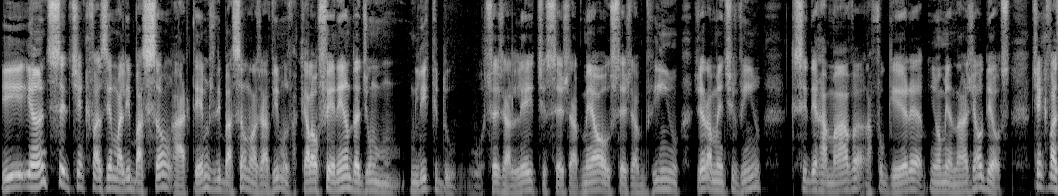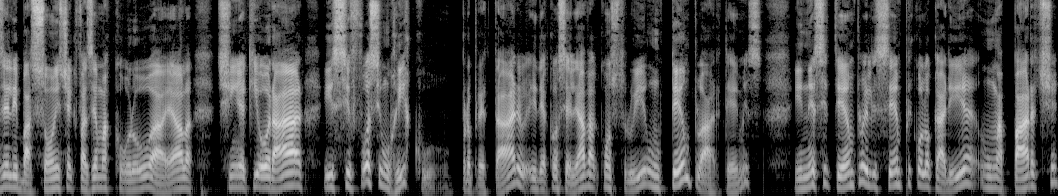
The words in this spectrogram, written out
E, antes ele tinha que fazer uma libação, a Artemis, libação, nós já vimos, aquela oferenda de um líquido, seja leite, seja mel, seja vinho, geralmente vinho, que se derramava na fogueira em homenagem ao Deus. Tinha que fazer libações, tinha que fazer uma coroa a ela, tinha que orar, e se fosse um rico proprietário, ele aconselhava construir um templo a Artemis, e nesse templo ele sempre colocaria uma parte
